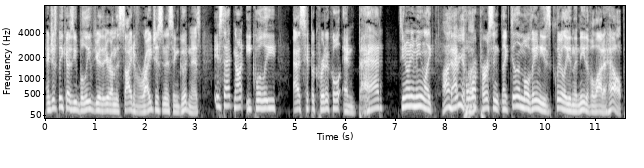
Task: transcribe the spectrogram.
And just because you believe you're, you're on the side of righteousness and goodness, is that not equally as hypocritical and bad? Do you know what I mean? Like I that you, poor bud. person, like Dylan Mulvaney, is clearly in the need of a lot of help.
